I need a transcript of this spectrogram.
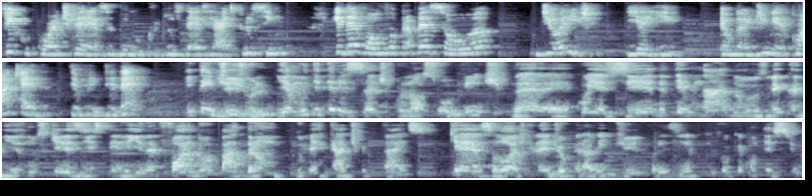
fico com a diferença do lucro dos 10 reais para os 5 e devolvo para a pessoa de origem. E aí eu ganho dinheiro com a queda. Deu para entender? Entendi, Júlio. E é muito interessante para o nosso ouvinte né, é, conhecer determinados mecanismos que existem aí, né, fora do padrão do mercado de capitais. Que é essa lógica né, de operar vendido, por exemplo, que foi o que aconteceu.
